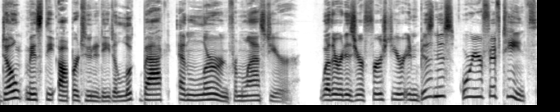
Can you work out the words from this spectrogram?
Don't miss the opportunity to look back and learn from last year. Whether it is your first year in business or your 15th,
